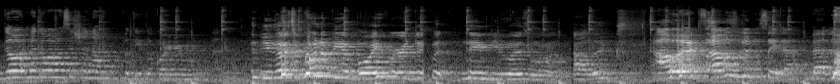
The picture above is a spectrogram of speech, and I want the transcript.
Nagawa, nagawa kasi siya ng potato corner mukbang. If you guys are going to be a boy for a day, what name do you guys want? Alex? Alex, I was gonna say that. Bello.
